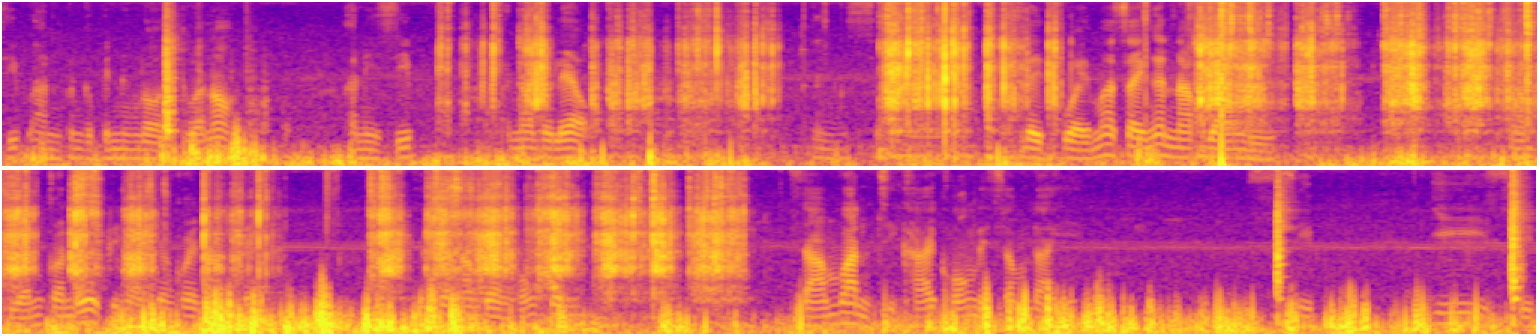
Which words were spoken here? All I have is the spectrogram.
สิบอันเพิ่นก็เป็นหนึ่งร้อยตัวเนาะอันนี้ สิบอันนับไปแล้วหนึ่งสองได้ถ้วยมาใส่เงินนับยางดีนับเหรียญก่อนเด้อพี่น้องยังค่อยนับแบ่งยังค่อยนับแบ่งของคนสามวันสิขายของได้สำใดสิบยี่สิบ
